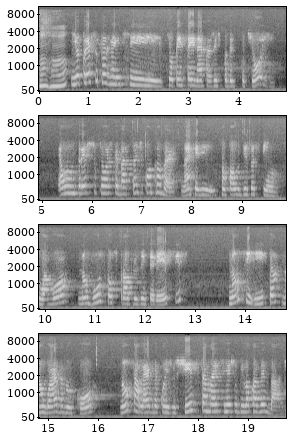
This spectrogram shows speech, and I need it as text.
Uhum. E o trecho que a gente, que eu pensei, né, para a gente poder discutir hoje, é um trecho que eu acho que é bastante controverso, né? Que ele, São Paulo diz assim, que o amor não busca os próprios interesses, não se irrita, não guarda rancor, não se alegra com a injustiça, mas se rejubila com a verdade.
